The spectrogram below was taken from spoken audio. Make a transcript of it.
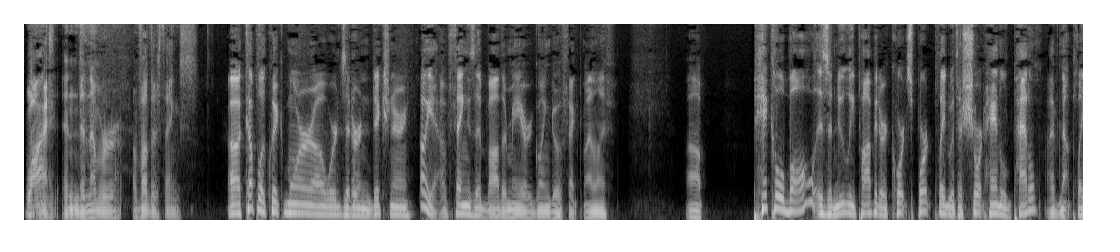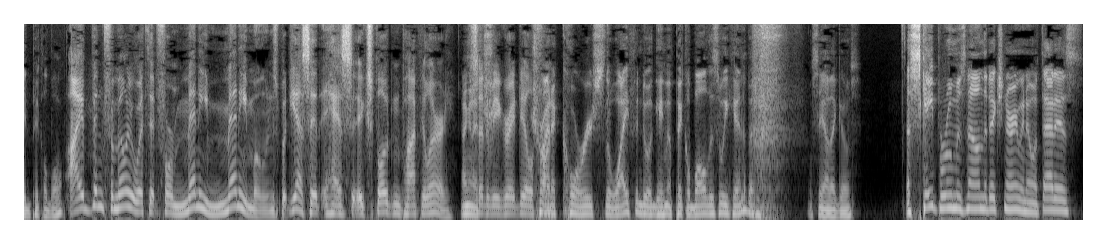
Why? and, and the number of other things. A couple of quick more uh, words that are in the dictionary. Oh yeah, of things that bother me are going to affect my life. Uh, pickleball is a newly popular court sport played with a short-handled paddle. I've not played pickleball. I've been familiar with it for many many moons, but yes, it has exploded in popularity. I'm going Said to be a great deal of try fun. to coerce the wife into a game of pickleball this weekend, but we'll see how that goes. Escape room is now in the dictionary. We know what that is.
